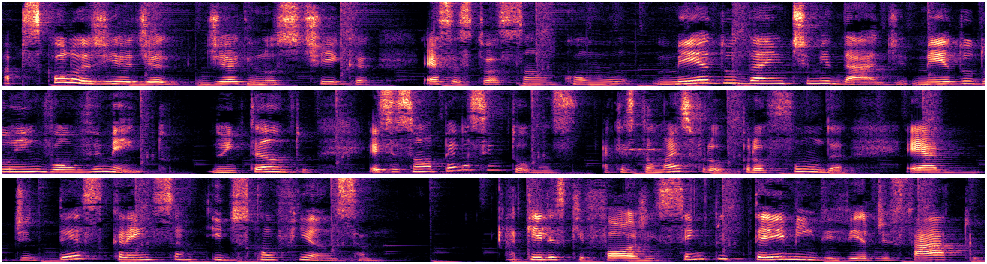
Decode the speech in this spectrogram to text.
A psicologia diagnostica essa situação como medo da intimidade, medo do envolvimento. No entanto, esses são apenas sintomas. A questão mais profunda é a de descrença e desconfiança. Aqueles que fogem sempre temem viver de fato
